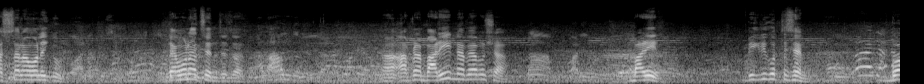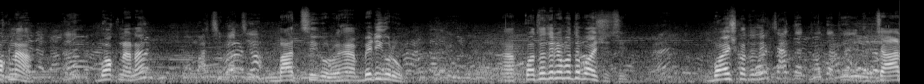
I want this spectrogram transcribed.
আসসালামু আলাইকুম। কেমন আছেন চাচা? আলহামদুলিল্লাহ। আপনার বাড়ি না ব্যবসা? বাড়ির? বিক্রি করতেছেন? বকনা বকনা না বাচ্চি গরু হ্যাঁ বেটি গরু। আহ, কত দিনের মতো বয়স হচ্ছে বয়স কত দিন চার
